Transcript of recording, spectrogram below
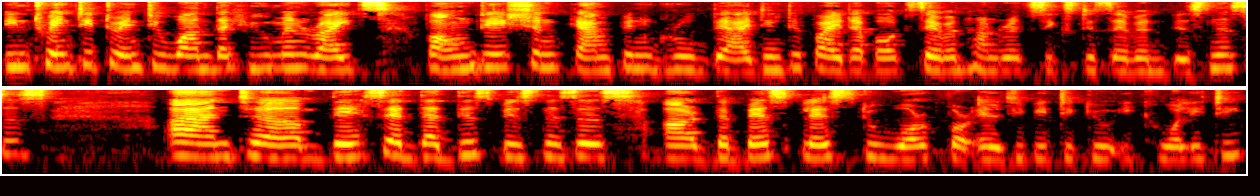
in 2021, the Human Rights Foundation campaign group they identified about 767 businesses, and um, they said that these businesses are the best place to work for LGBTQ equality.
